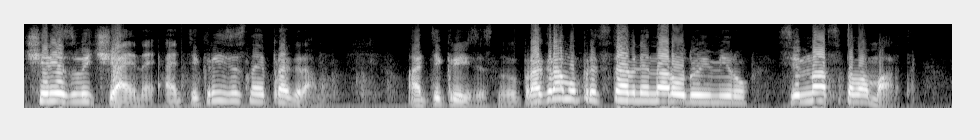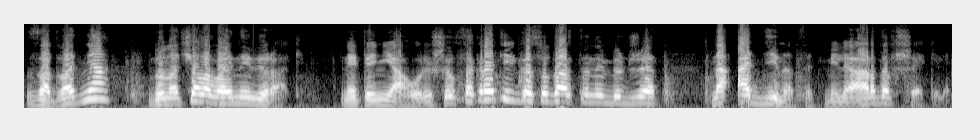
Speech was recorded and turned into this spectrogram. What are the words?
чрезвычайной антикризисной программой. Антикризисную программу представили народу и миру 17 марта, за два дня до начала войны в Ираке. Нетаньягу решил сократить государственный бюджет на 11 миллиардов шекелей.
